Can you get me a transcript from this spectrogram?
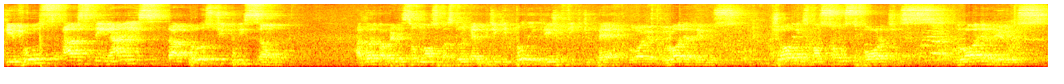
que vos abstenhais da prostituição. Agora, com a permissão do nosso pastor, quero pedir que toda a igreja fique de pé. Glória a Deus. Glória a Deus. Jovens, nós somos fortes. Glória a Deus.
